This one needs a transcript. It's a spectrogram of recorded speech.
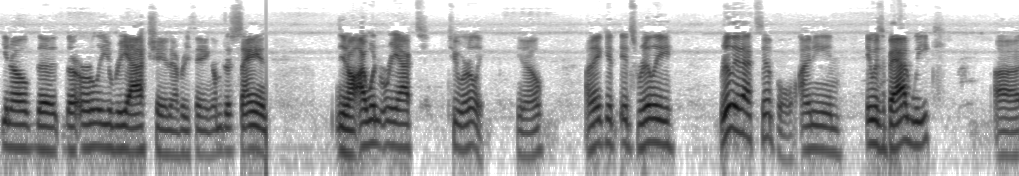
you know the the early reaction, everything. I'm just saying, you know, I wouldn't react too early. You know, I think it, it's really really that simple. I mean, it was a bad week. Uh,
